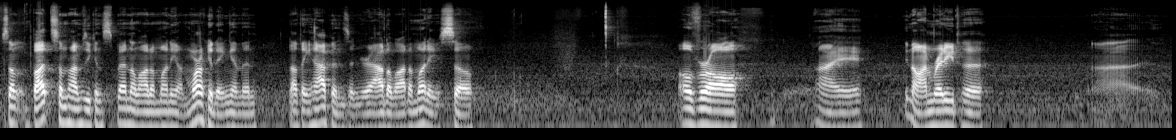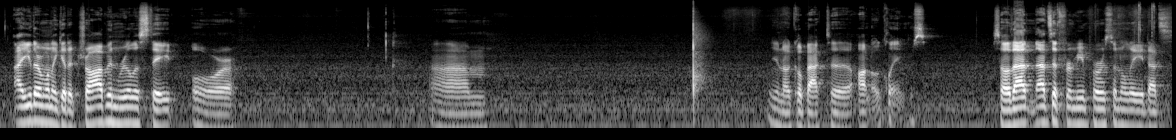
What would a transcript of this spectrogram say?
Some, but sometimes you can spend a lot of money on marketing and then nothing happens and you're out a lot of money. So overall, I, you know, I'm ready to. Uh, I either want to get a job in real estate or. Um, you know, go back to auto claims. So that that's it for me personally. That's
